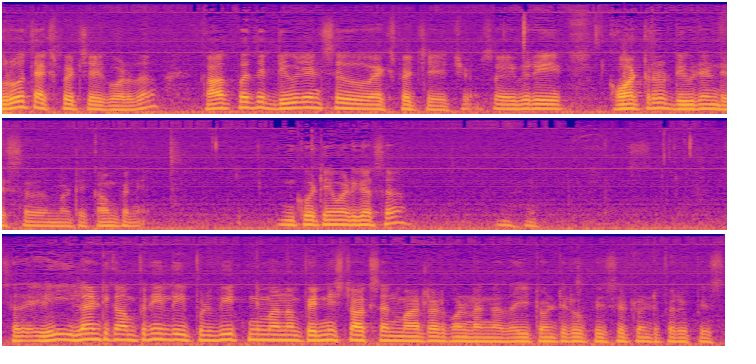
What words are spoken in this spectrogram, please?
గ్రోత్ ఎక్స్పెక్ట్ చేయకూడదు. కాకపోతే డివిడెండ్స్ ఎక్స్పెక్ట్ చేయొచ్చు. సో ఎవ్రీ క్వార్టర్ డివిడెండ్ ఇస్తుంది అనమాట ఈ కంపెనీ. ఇంకోటి ఏం అడిగారు సార్? సరే ఇలాంటి కంపెనీలు ఇప్పుడు వీటిని మనం పెన్నీ స్టాక్స్ అని మాట్లాడుకుంటాం కదా ఈ twenty rupees twenty five rupees.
